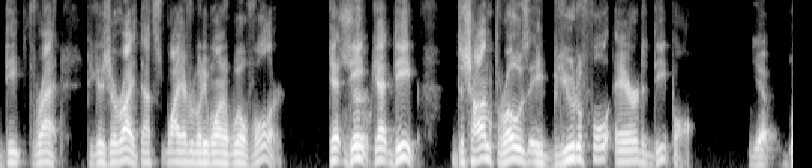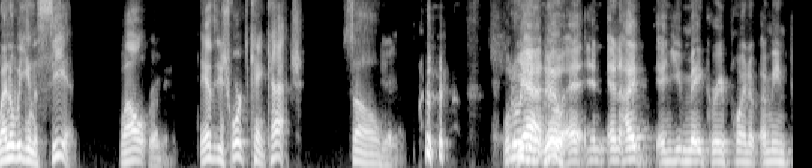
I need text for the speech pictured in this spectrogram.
deep threat because you're right. That's why everybody wanted Will Fuller. Get Sure. deep, get deep. Deshaun throws a beautiful air to deep ball. Yep. When are we going to see it? Well, Right. Anthony Schwartz can't catch. So Yeah. what are we yeah, to do? no, and and I and you make great point. Of, I mean,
